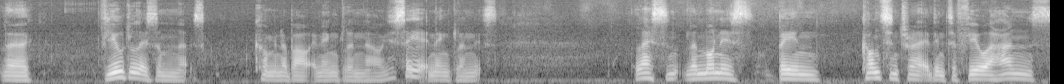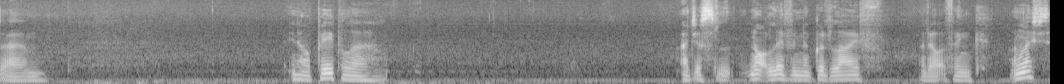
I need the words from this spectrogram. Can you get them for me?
the feudalism that's coming about in England now. You see it in England, it's less, the money's being concentrated into fewer hands. Um, you know, people are, are just not living a good life, I don't think, unless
